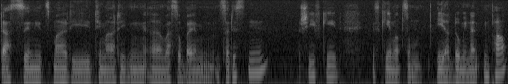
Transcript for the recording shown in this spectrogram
das sind jetzt mal die Thematiken, äh, was so beim Sadisten schief geht. Jetzt gehen wir zum eher dominanten Part.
